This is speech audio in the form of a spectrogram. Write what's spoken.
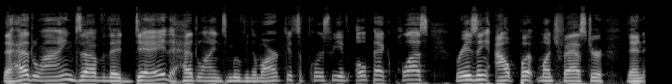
the headlines of the day, the headlines moving the markets. Of course, we have OPEC Plus raising output much faster than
